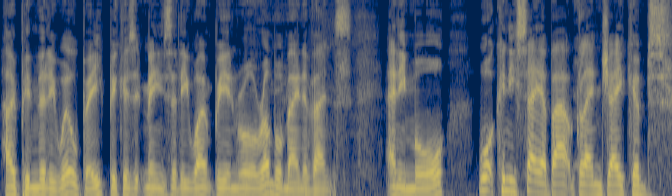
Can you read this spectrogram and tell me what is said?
hoping that he will be because it means that he won't be in Royal Rumble main events anymore. What can you say about Glenn Jacobs?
